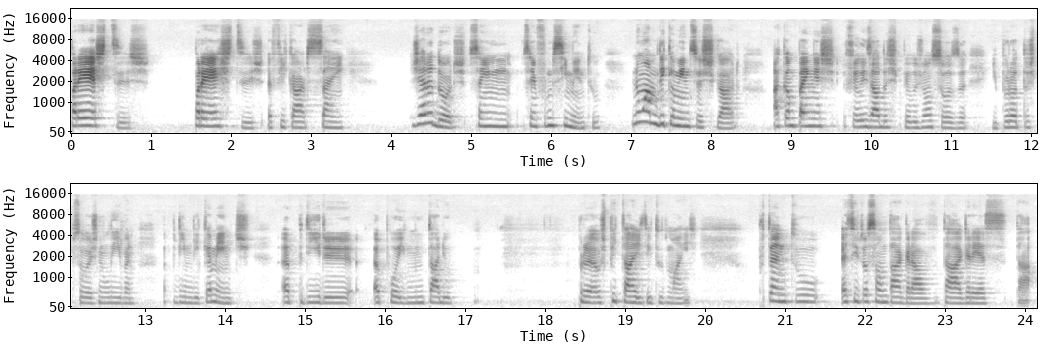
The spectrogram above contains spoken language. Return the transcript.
prestes, prestes a ficar sem geradores, sem, sem fornecimento. Não há medicamentos a chegar Há campanhas realizadas pelo João Sousa e por outras pessoas no Líbano a pedir medicamentos, a pedir uh, apoio monetário para hospitais e tudo mais. Portanto, a situação está grave, está agresse, está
